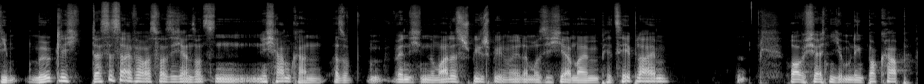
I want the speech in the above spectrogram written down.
die möglich, das ist einfach was, was ich ansonsten nicht haben kann. Also wenn ich ein normales Spiel spielen will, dann muss ich hier an meinem PC bleiben worauf ich vielleicht nicht unbedingt Bock hab,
